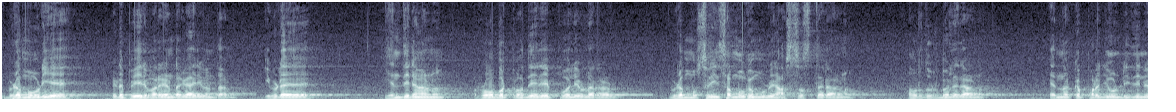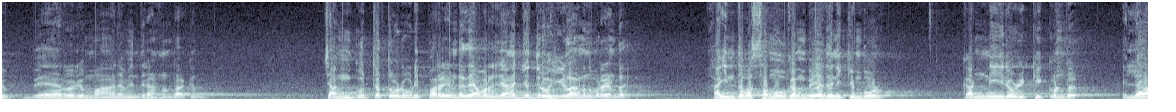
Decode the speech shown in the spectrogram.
ഇവിടെ മോഡിയെ പേര് പറയേണ്ട കാര്യം എന്താണ്? ഇവിടെ എന്തിനാണ് റോബർട്ട് വധേരെ പോലെയുള്ള ഒരാൾ? ഇവിടെ മുസ്ലിം സമൂഹം മുഴുവൻ അസ്വസ്ഥരാണ് അവർ ദുർബലരാണ് എന്നൊക്കെ പറഞ്ഞുകൊണ്ട് ഇതിന് വേറൊരു മാനം എന്തിനാണ് ഉണ്ടാക്കുന്നത്? ചങ്കുറ്റത്തോടുകൂടി പറയേണ്ടത് അവർ രാജ്യദ്രോഹികളാണെന്ന് പറയേണ്ടത്. ഹൈന്ദവ സമൂഹം വേദനിക്കുമ്പോൾ കണ്ണീരൊഴുക്കിക്കൊണ്ട് എല്ലാ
